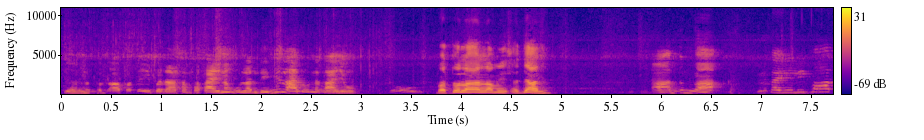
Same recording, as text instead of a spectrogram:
Pag napag-apat ay banatan pa tayo ng ulan din, eh, lalo na tayo. Ba't wala ang lamesa dyan? Ah, andun nga. Doon tayo lilipat.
